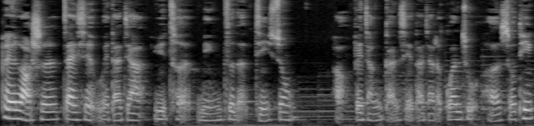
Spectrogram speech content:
佩老师在线为大家预测名字的吉凶。好，非常感谢大家的关注和收听，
